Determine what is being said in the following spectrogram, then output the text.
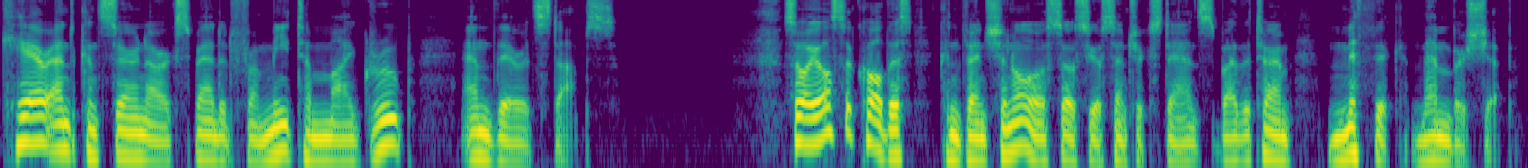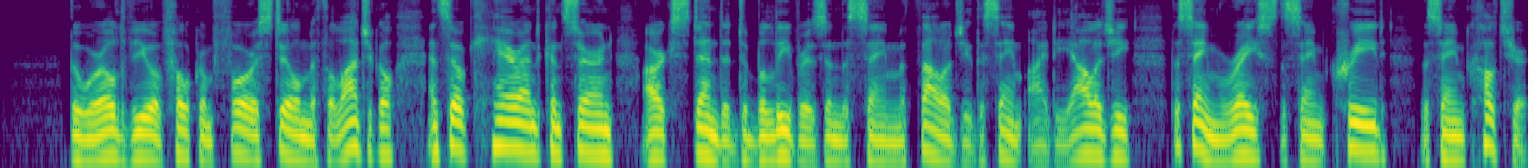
Care and concern are expanded from me to my group, and there it stops. So I also call this conventional or sociocentric stance by the term mythic membership. The worldview of Fulcrum 4 is still mythological, and so care and concern are extended to believers in the same mythology, the same ideology, the same race, the same creed, the same culture,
